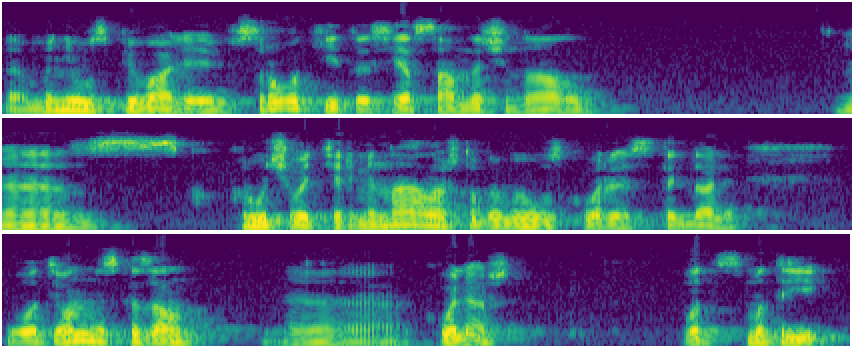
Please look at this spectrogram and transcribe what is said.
э, мы не успевали в сроки, то есть я сам начинал э, скручивать терминалы, чтобы мы ускорились и так далее. Вот, и он мне сказал, Коля, вот смотри,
